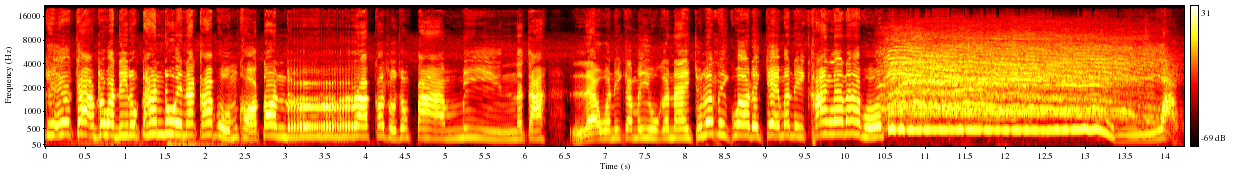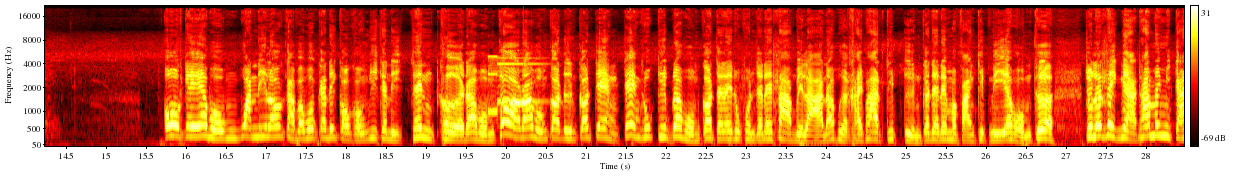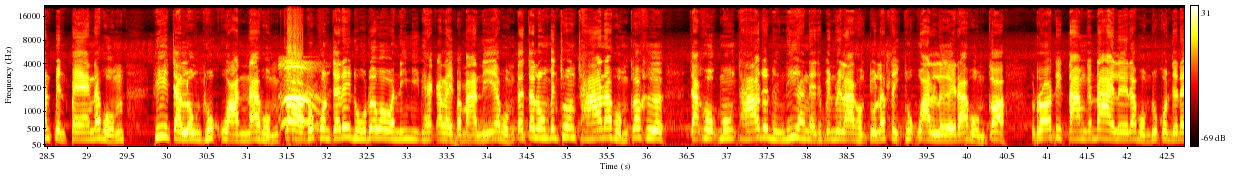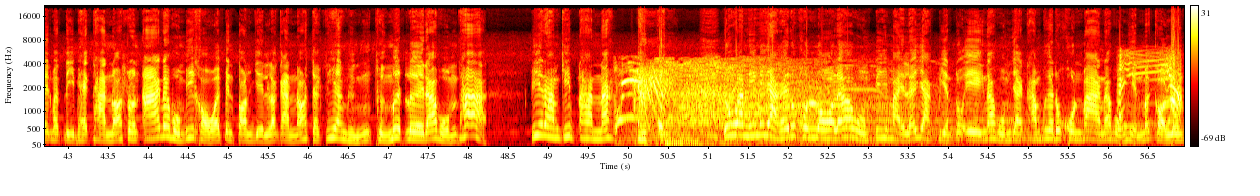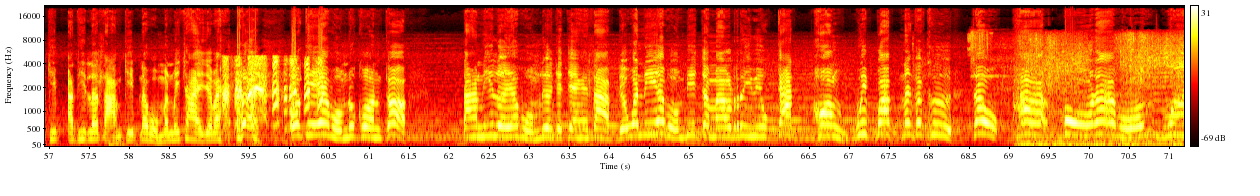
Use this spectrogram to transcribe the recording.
เคกราบสวัสดีทุกท่านด้วยนะครับผมขอต้อนรับเข้าสู่ช่องปามีนนะจ๊ะ แล้ววันนี้ก็มาอยู่กันในจุลศิกเวิร์เดอะเกมมันอีกครั้งแล้วนะผม ว้าว โอเคครับผม วันนี้เราก็กลับมาพบกันในกล่องของพี่กันอีกเช่นเคยนะผมก็นะผมก่อนอื่นก็แจ้งแจ้งทุกคลิปนะผมก็จะได้ทุกคนจะได้ทราบเวลาเนาะเผื่อใครพลาดคลิปอื่นก็จะได้มาฟังคลิปนี้ครับผมคือจุลศิกเนี่ยถ้าไม่มีการเปลี่ยนแปลงนะผม พี่จะลงทุกวันนะผมก็ทุกคนจะได้ดูด้วยว่าวันนี้มีแพ็คอะไรประมาณนี้ครับผมแต่จะลงเป็นช่วงเช้านะผมก็คือจาก6กโมงเช้าจนถึงเที่ยงเนี่ยจะเป็นเวลาของจุลศิกทุกวันเลยนะผมก็รอติดตามกันได้เลยนะผมทุกคนจะได้มาตีแพ็คทันเนาะส่วนอาร์คนะผมพี่ขอไว้เป็นตอนเย็นแล้วกันเนาะจากเที่ยงถึงถึงมืดเลยนะผมถ้าพี่ทำคลิปทันนะ ทุกวันนี้ไม่อยากให้ทุกคนรอแล้วครับผมปีใหม่แล้วอยากเปลี่ยนตัวเองนะผมอยากทำเพื่อทุกคนบ้างนะผมเห็นเมื่อก่อนลงคลิปอาทิตย์ละสามคลิปนะผมมันไม่ใช่ใช่ไหมโอเคครับผมทุกคนก็ตามนี้เลยครับผมเรื่องจะแจ้งให้ทราบ เดี๋ยววันนี้ครับผมพี่จะมารีวิวการ์ดห้องวิบวับนั่นก็คือเจ้าพาโปนะครับผมว้า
